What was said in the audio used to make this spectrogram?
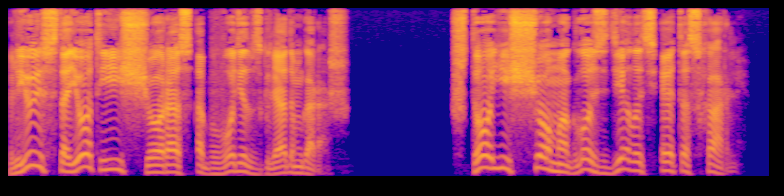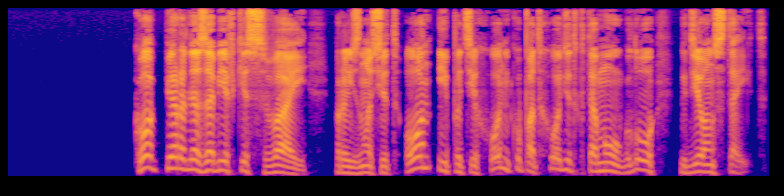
Льюис встает и еще раз обводит взглядом гараж. Что еще могло сделать это с Харли? «Коппер для забивки свай», — произносит он и потихоньку подходит к тому углу, где он стоит.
